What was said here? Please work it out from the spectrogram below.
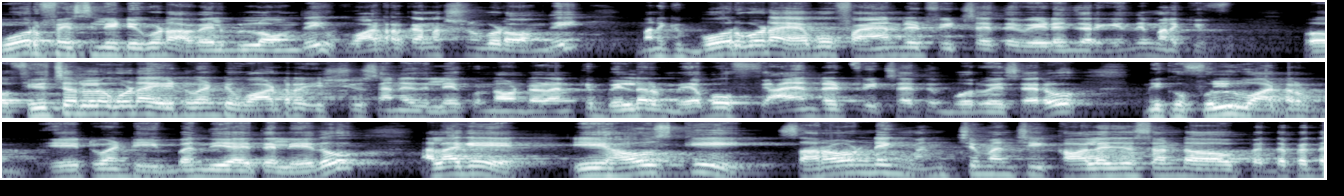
బోర్ ఫెసిలిటీ కూడా అవైలబుల్లో ఉంది. వాటర్ కనెక్షన్ కూడా ఉంది. మనకి బోర్ కూడా అబౌవ్ ఫైవ్ హండ్రెడ్ ఫీట్స్ అయితే వేయడం జరిగింది. మనకి ఫ్యూచర్లో కూడా ఎటువంటి వాటర్ ఇష్యూస్ అనేది లేకుండా ఉండడానికి builder above five hundred feets అయితే బోర్ వేశారు మీకు ఫుల్ వాటర్ ఎటువంటి ఇబ్బంది అయితే లేదు. అలాగే ఈ హౌస్కి సరౌండింగ్ మంచి మంచి కాలేజెస్ అండ్ పెద్ద పెద్ద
